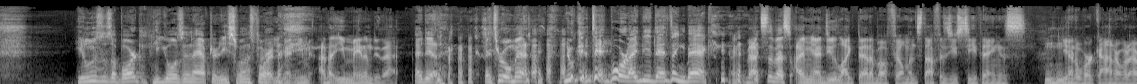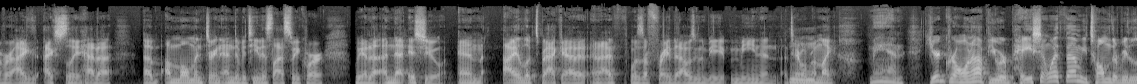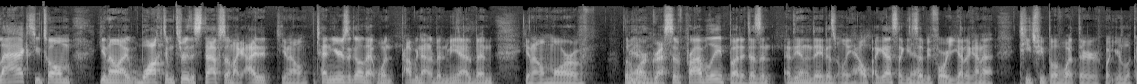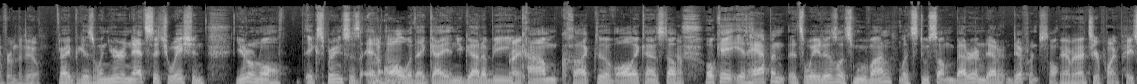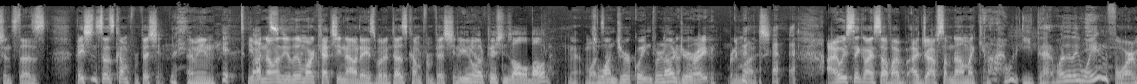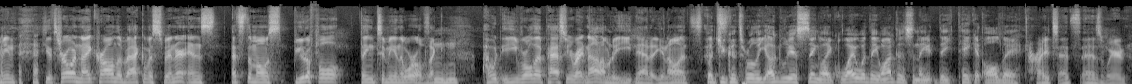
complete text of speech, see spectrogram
He loses a board. He goes in after it. He swims for it. You made, you, I thought you made him do that. I did. I threw him in. you get that board. I need that thing back. That's the best. I mean, I do like that about filming stuff as you see things mm-hmm. you know to work on or whatever. I actually had a a, a moment during NWT this last week where we had a, a, net issue, and I looked back at it and I was afraid that I was going to be mean and a terrible. Mm-hmm. I'm like, man, you're growing up. You were patient with them. You told them to relax. You told them, you know, I walked them through the steps. I'm like, I, you know, 10 years ago, that would probably not have been me. I'd have been, you know, more of a little yeah. more aggressive probably, but it doesn't, at the end of the day, it doesn't really help, I guess. Like you yeah. said before, you got to kind of teach people of what they're, what you're looking for them to do. Right. Because when you're in that situation, you don't know experiences at mm-hmm. all with that guy, and you got to be right. calm, collective, all that kind of stuff. Yep. Okay, it happened. It's the way it is. Let's move on. Let's do something better yeah. and that different. So yeah, but that's your point. Patience does patience does come from fishing. I mean, even though you're a little more catchy nowadays, but it does come from fishing. You know, know what fishing's all about? Yeah, it's one jerk waiting for another jerk, right? Pretty much. I always think of myself. I, I drop something down. I'm like, you know, I would eat that. What are they waiting for? I mean, you throw a night crawl in the back of a spinner, and that's the most beautiful thing to me in the world. It's like mm-hmm. I would you roll that past me right now, and I'm going to be eating at it. You know, it's. But it's, you could throw the ugliest thing. Like, why would they want this? And they they take it all day. Right. That's that's weird.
